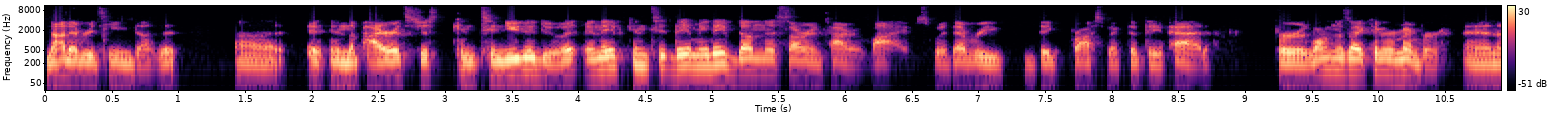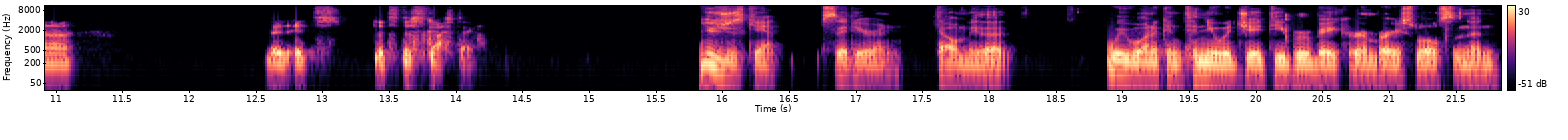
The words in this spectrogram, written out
Not every team does it, uh, and, and, the Pirates just continue to do it, and they've conti- they, I mean, they've done this our entire lives with every big prospect that they've had for as long as I can remember, and uh, it, it's it's disgusting. You just can't sit here and tell me that we want to continue with JT Brubaker and Bryce Wilson and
